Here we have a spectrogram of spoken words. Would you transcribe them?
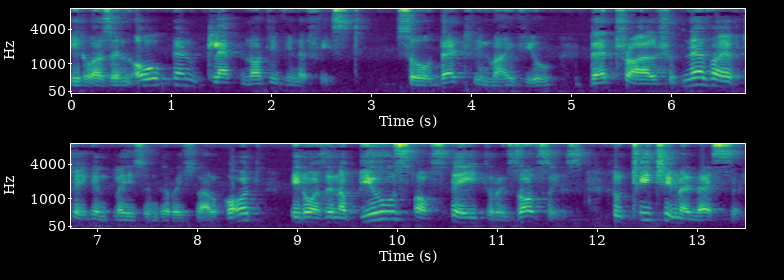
It was an open clap, not even a fist. So that, in my view, that trial should never have taken place in the regional court. It was an abuse of state resources to teach him a lesson.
